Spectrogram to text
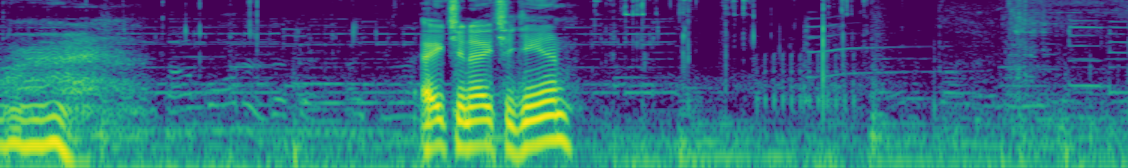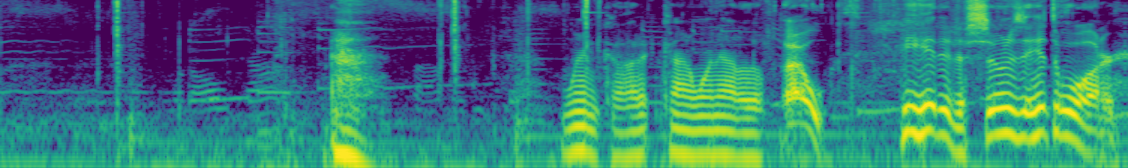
All right. H and H again. Wind caught it, kind of went out of the. Oh, he hit it as soon as it hit the water.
